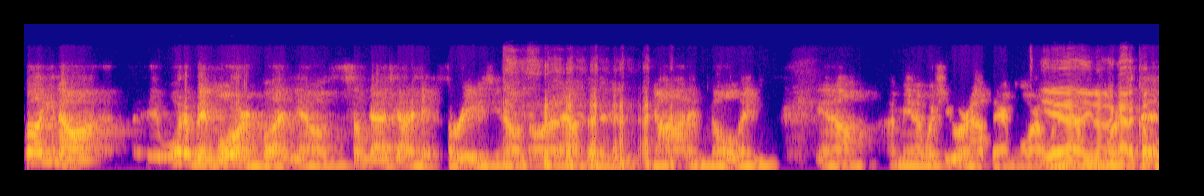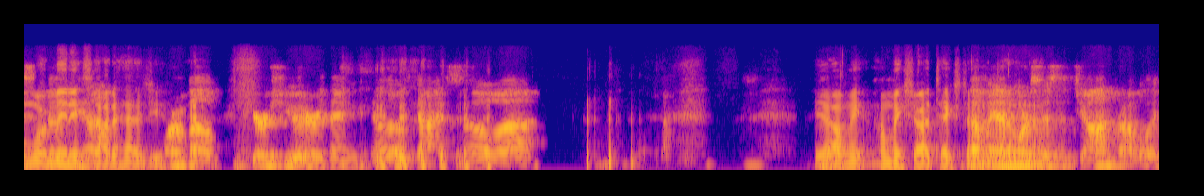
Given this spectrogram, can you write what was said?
well, you know, it would have been more, but you know, some guys got to hit threes. You know, throwing it out to John and Nolan. You know, I mean, I wish you were out there more. I yeah, you know, I got a couple more minutes. You know, I'd have had you. More of a pure shooter than you know, those guys. So. Uh, yeah, I'll make I'll make sure I text John. Definitely had more assists than John, probably.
